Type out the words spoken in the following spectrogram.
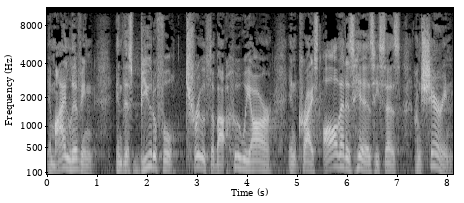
Am I living in this beautiful truth about who we are in Christ? All that is His, He says, I'm sharing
